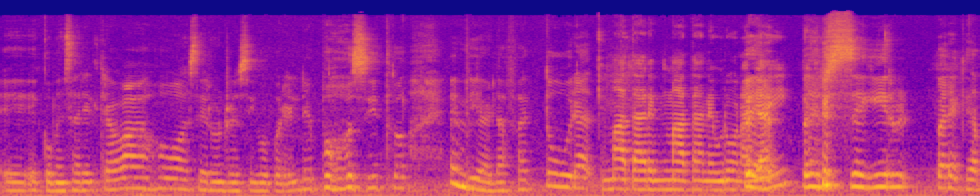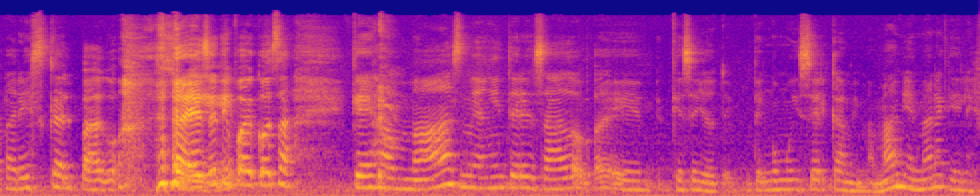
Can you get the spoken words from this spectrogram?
eh, eh, comenzar el trabajo, hacer un recibo por el depósito, enviar la factura. Matar, mata neurona ahí. Perseguir para que aparezca el pago. Ese tipo de cosas que jamás me han interesado, eh, qué sé yo, tengo muy cerca a mi mamá, a mi hermana, que les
